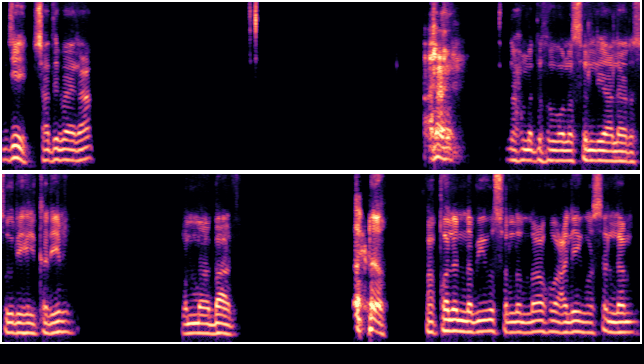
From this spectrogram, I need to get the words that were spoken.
জি সাথী ভাইরা نحمده ونصلي على رسوله الكريم أما بعد فقال النبي صلى الله عليه وسلم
